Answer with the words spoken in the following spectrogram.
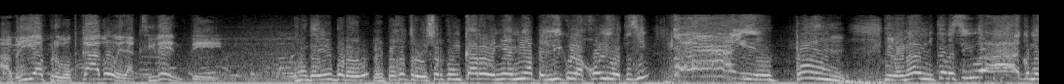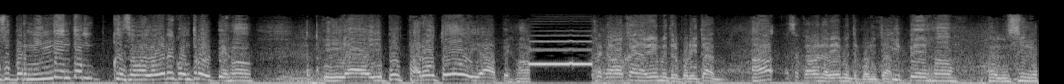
habría provocado el accidente. Cuando iba por el espejo retrovisor con un carro, venía en una película Hollywood así, y ¡pum! Y la nada mi cara así, ¡ah! como Super Nintendo que se malogró el control, pejo. Y ya, y pues paró todo y ya, pejo. Se acabó acá en la vía metropolitana. Ah, Se acabó en la vía y metropolitana. pejo, alucina.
